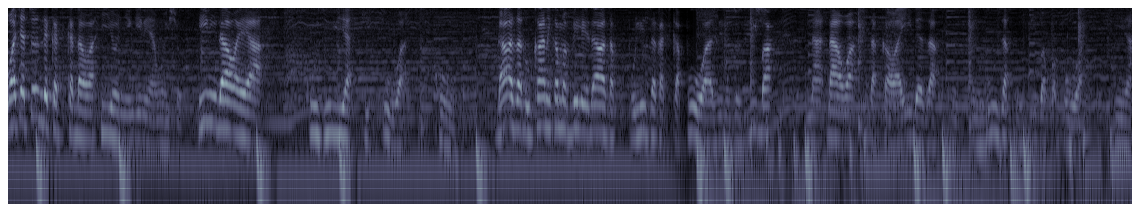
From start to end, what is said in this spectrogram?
Wacha tuende katika dawa hiyo nyingine ya mwisho. Hii ni dawa ya kuzuia kifua kikuu. Dawa za dukani kama vile dawa za kupuliza katika pua zilizoziba na dawa za kawaida za kupunguza kuziba kwa pua zina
